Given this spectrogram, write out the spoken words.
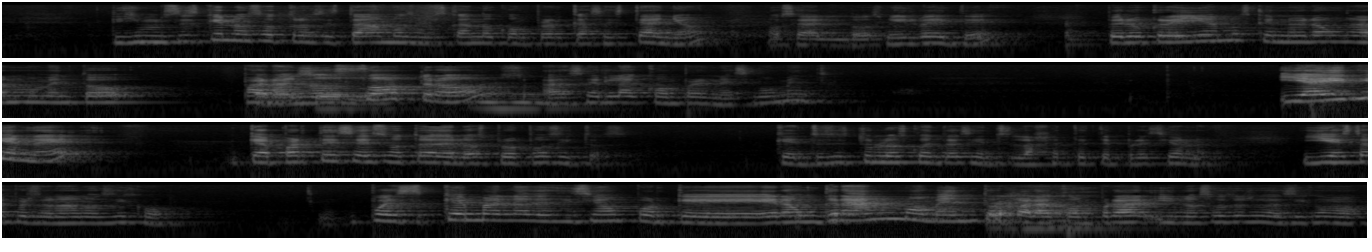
Dijimos, es que nosotros estábamos buscando comprar casa este año, o sea, el 2020, pero creíamos que no era un gran momento para, nosotros hacer la compra en ese momento. Y ahí viene que aparte esa es otra de los propósitos, que entonces tú los cuentas y entonces la gente te presiona. Y esta persona nos dijo, pues qué mala decisión porque era un gran momento para Ajá. comprar y nosotros así como,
